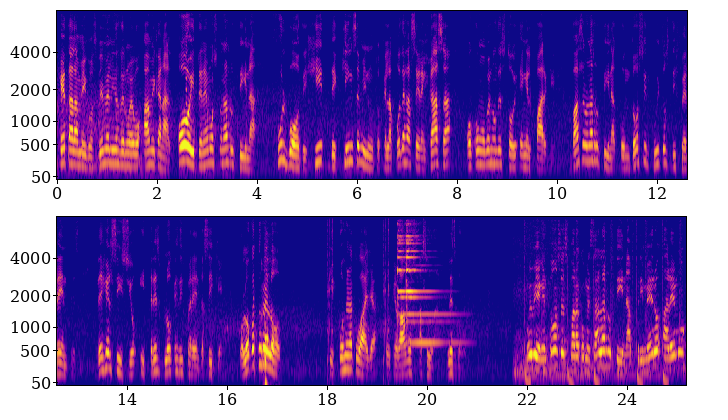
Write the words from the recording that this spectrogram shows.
¿Qué tal amigos? Bienvenidos de nuevo a mi canal. Hoy tenemos una rutina full body hit de 15 minutos que la puedes hacer en casa o como ves donde estoy en el parque. Va a ser una rutina con dos circuitos diferentes de ejercicio y tres bloques diferentes. Así que coloca tu reloj y coge una toalla porque vamos a sudar. Let's go. Muy bien, entonces para comenzar la rutina, primero haremos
